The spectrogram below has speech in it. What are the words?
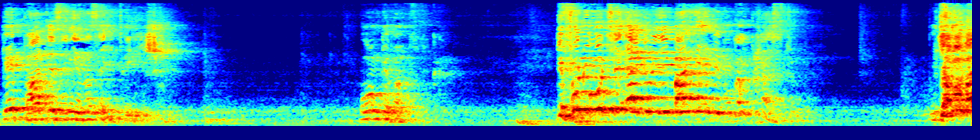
ngebhathi ezinye zaseyicishe bonke bavuka ngifuna ukuthi ekulibaleni kukaKristu njengoba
